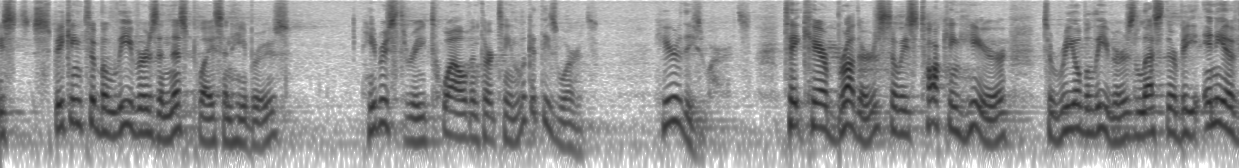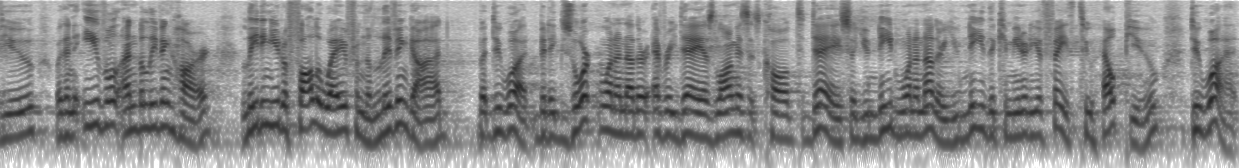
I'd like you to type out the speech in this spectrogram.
He's speaking to believers in this place in Hebrews. Hebrews 3 12 and 13. Look at these words. Hear these words. Take care, brothers. So he's talking here to real believers, lest there be any of you with an evil, unbelieving heart, leading you to fall away from the living God. But do what? But exhort one another every day as long as it's called today. So you need one another. You need the community of faith to help you. Do what?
